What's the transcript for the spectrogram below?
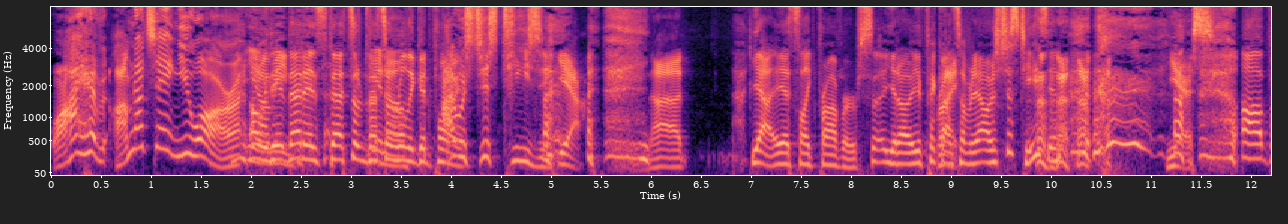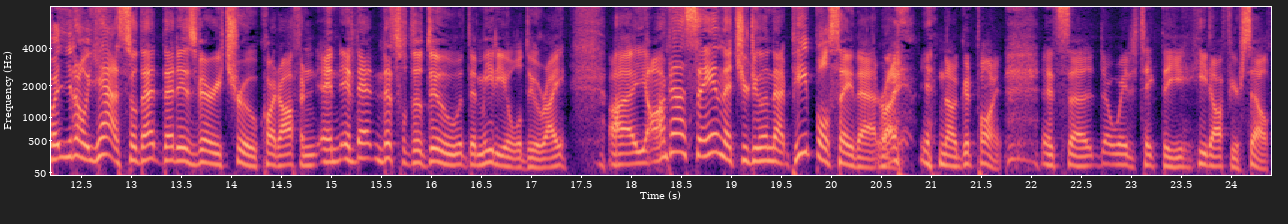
well, I have, I'm not saying you are. You know, oh, I mean, that is that's a that's you a know, really good point. I was just teasing. Yeah. uh, Yeah, it's like Proverbs. You know, you pick on somebody. I was just teasing. yes. uh, but you know, yeah. So that that is very true quite often, and, and that that's what they'll do. The media will do, right? Uh, I'm not saying that you're doing that. People say that, right? Right. yeah. No, good point. It's uh, a way to take the heat off yourself.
